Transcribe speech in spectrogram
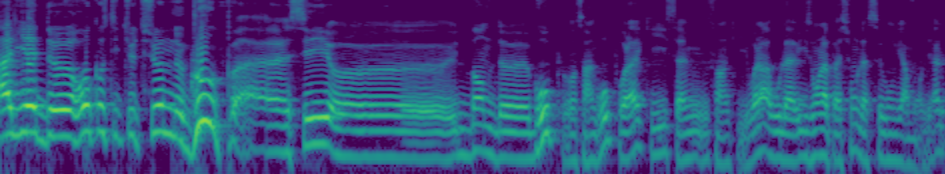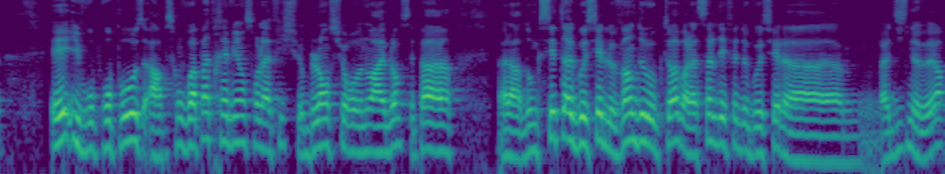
Allied Reconstitution Group, euh, c'est euh, une bande de groupes, c'est un groupe voilà qui enfin qui voilà où ils ont la passion de la Seconde Guerre mondiale et ils vous proposent, alors parce qu'on voit pas très bien sur l'affiche blanc sur noir et blanc, c'est pas voilà donc c'est à Gossiel le 22 octobre à la salle des fêtes de Gossiel à, à 19h.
